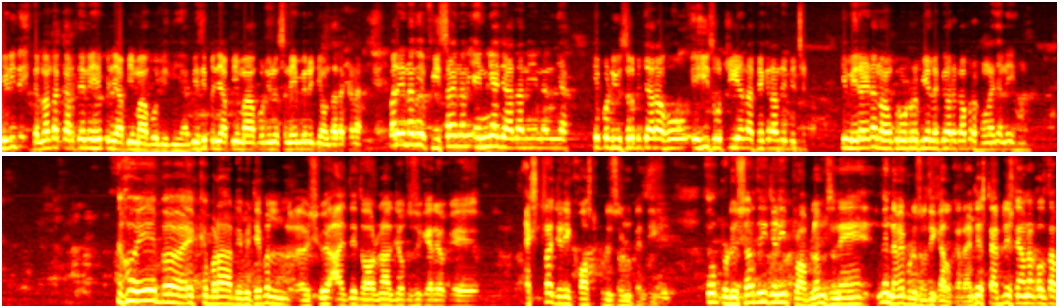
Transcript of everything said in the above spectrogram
ਜਿਹੜੀ ਤੇ ਗੱਲਾਂ ਤਾਂ ਕਰਦੇ ਨੇ ਇਹ ਪੰਜਾਬੀ ਮਾਂ ਬੋਲੀ ਦੀਆਂ, ਵੀ ਅਸੀਂ ਪੰਜਾਬੀ ਮਾਂ ਬੋਲੀ ਨੂੰ ਸਿਨੇਮੇ ਨੂੰ ਜਿਉਂਦਾ ਰੱਖਣਾ। ਪਰ ਇਹਨਾਂ ਦੀਆਂ ਫੀਸਾਂ ਇਹਨਾਂ ਦੀਆਂ ਇੰਨੀਆਂ ਜ਼ਿਆਦਾ ਨੇ ਇਹਨਾਂ ਦੀਆਂ ਕਿ ਪ੍ਰੋਡਿਊਸਰ ਵਿਚਾਰਾ ਉਹ ਇਹੀ ਸੋਚੀ ਜਾਂਦਾ ਫਿਕਰਾਂ ਦੇ ਵਿੱਚ ਕਿ ਮੇਰਾ ਜਿਹੜਾ 9 ਕਰੋੜ ਰੁਪਇਆ ਲੱਗਿਆ ਰਿਕਵਰ ਹੋਣਾ ਜਾਂ ਨਹੀਂ ਹੋਣਾ। ਦੇਖੋ, ਇਹ ਬ- ਇੱਕ ਬੜਾ ਡਿਬੇਟੇਬਲ ਇਸ਼ੂ ਹੈ। ਅੱਜ ਦੇ ਦੌਰ ਨਾਲ ਜੋ ਤੁਸੀਂ ਕਹਿ ਰਹੇ ਹੋ ਕਿ ਐਕਸਟਰਾ ਜਿਹੜੀ ਕਾਸਟ ਪ੍ਰੋਡਿਊਸਰ ਨੂੰ ਪੈਂਦੀ ਹੈ। ਉਹ ਪ੍ਰੋਡਿਊਸਰ ਦੀ ਜਿਹੜੀ ਪ੍ਰੋਬਲਮਸ ਨੇ ਮੈਂ ਨਵੇਂ ਪ੍ਰੋਡਿਊਸਰ ਦੀ ਗੱਲ ਕਰ ਰਿਹਾ। ਜੇ ਐਸਟੈਬਲਿਸ਼ ਨੇ ਉਹਨਾਂ ਕੋਲ ਤਾਂ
